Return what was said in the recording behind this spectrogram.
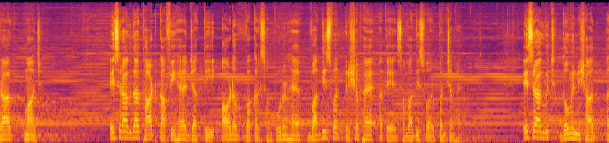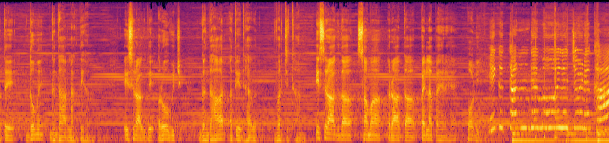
ਰਾਗ ਮਾਝ। ਇਸ ਰਾਗ ਦਾ ਥਾਟ ਕਾਫੀ ਹੈ ਜਾਤੀ ਔੜਵ ਵਕਰ ਸੰਪੂਰਨ ਹੈ, ਵਾਦੀ ਸਵਰ ਰਿਸ਼ਭ ਹੈ ਅਤੇ ਸੰਵਾਦੀ ਸਵਰ ਪੰਚਮ ਹੈ। ਇਸ ਰਾਗ ਵਿੱਚ ਦੋਵੇਂ ਨਿਸ਼ਾਦ ਅਤੇ ਦੋਵੇਂ ਗੰਧਾਰ ਲੱਗਦੇ ਹਨ। ਇਸ ਰਾਗ ਦੇ ਅਰੋਹ ਵਿੱਚ ਗੰਧਾਰ ਅਤੇ ਧੈਵਤ ਵਰਜਿਤ ਹਨ। ਇਸ ਰਾਗ ਦਾ ਸਮਾਂ ਰਾਤ ਦਾ ਪਹਿਲਾ ਪਹਿਰ ਹੈ, ਪੌੜੀ। ਇੱਕ ਕੰਦ ਮੂਲ ਚੁਣ ਖਾਹੇ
